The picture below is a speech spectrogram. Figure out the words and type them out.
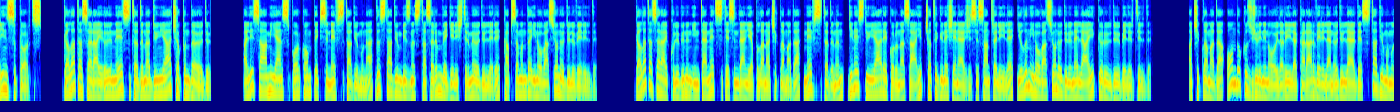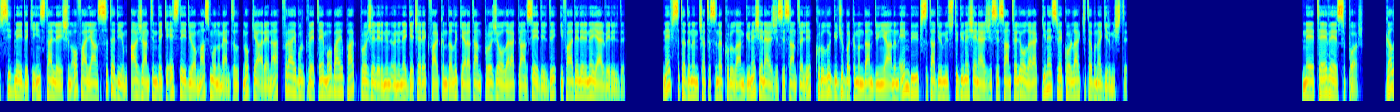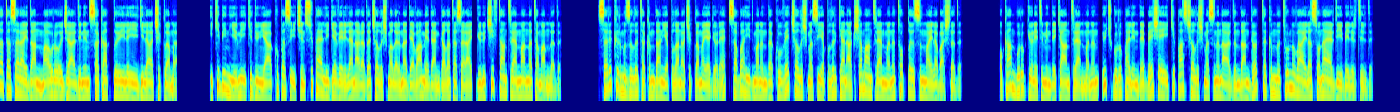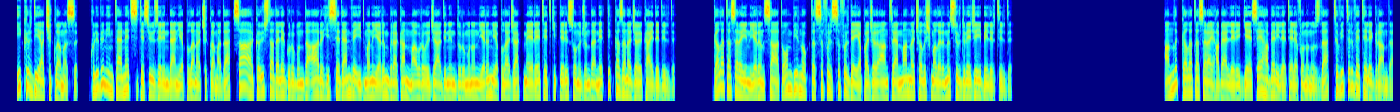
Bin Sports. Galatasaray IN stadına dünya çapında ödül. Ali Sami Yen Spor Kompleksi Nef Stadyumuna, The Stadium Business Tasarım ve Geliştirme Ödülleri, kapsamında inovasyon ödülü verildi. Galatasaray Kulübü'nün internet sitesinden yapılan açıklamada, Nef Stadı'nın, Guinness Dünya Rekoruna sahip çatı güneş enerjisi santrali ile, yılın inovasyon ödülüne layık görüldüğü belirtildi. Açıklamada, 19 jürinin oylarıyla karar verilen ödüllerde stadyumumuz Sydney'deki Installation of Allianz Stadium, Arjantin'deki Estadio Mas Monumental, Nokia Arena, Freiburg ve T-Mobile Park projelerinin önüne geçerek farkındalık yaratan proje olarak lanse edildi, ifadelerine yer verildi. Nef stadının çatısına kurulan güneş enerjisi santrali, kurulu gücü bakımından dünyanın en büyük stadyum üstü güneş enerjisi santrali olarak Guinness Rekorlar kitabına girmişti. NTV Spor. Galatasaray'dan Mauro Icardi'nin sakatlığı ile ilgili açıklama. 2022 Dünya Kupası için Süper Lig'e verilen arada çalışmalarına devam eden Galatasaray, günü çift antrenmanla tamamladı. Sarı Kırmızılı takımdan yapılan açıklamaya göre, sabah idmanında kuvvet çalışması yapılırken akşam antrenmanı topla ısınmayla başladı. Okan Buruk yönetimindeki antrenmanın, 3 grup halinde 5E2 pas çalışmasının ardından 4 takımlı turnuvayla sona erdiği belirtildi. Icardi açıklaması. Kulübün internet sitesi üzerinden yapılan açıklamada, sağ arka üst adale grubunda ağrı hisseden ve idmanı yarım bırakan Mauro Icardi'nin durumunun yarın yapılacak MR tetkikleri sonucunda netlik kazanacağı kaydedildi. Galatasaray'ın yarın saat 11.00'de yapacağı antrenmanla çalışmalarını sürdüreceği belirtildi. Anlık Galatasaray haberleri GS Haber ile telefonunuzda, Twitter ve Telegram'da.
